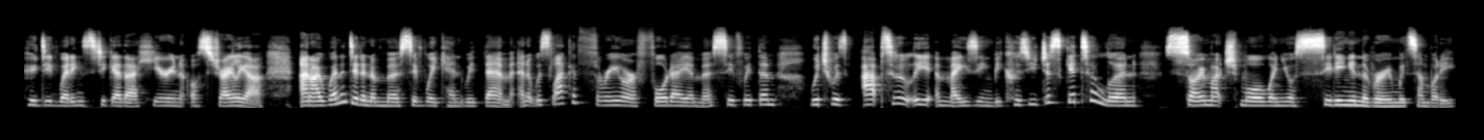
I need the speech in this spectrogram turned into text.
who did weddings together here in Australia. And I went and did an immersive weekend with them. And it was like a three or a four day immersive with them, which was absolutely absolutely amazing because you just get to learn so much more when you're sitting in the room with somebody,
